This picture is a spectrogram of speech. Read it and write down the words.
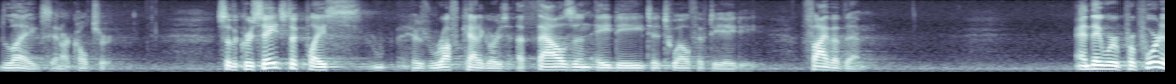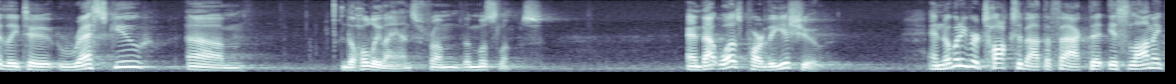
legs in our culture. So the Crusades took place, here's rough categories 1000 AD to 1250 AD. Five of them. And they were purportedly to rescue um, the Holy Lands from the Muslims. And that was part of the issue. And nobody ever talks about the fact that Islamic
